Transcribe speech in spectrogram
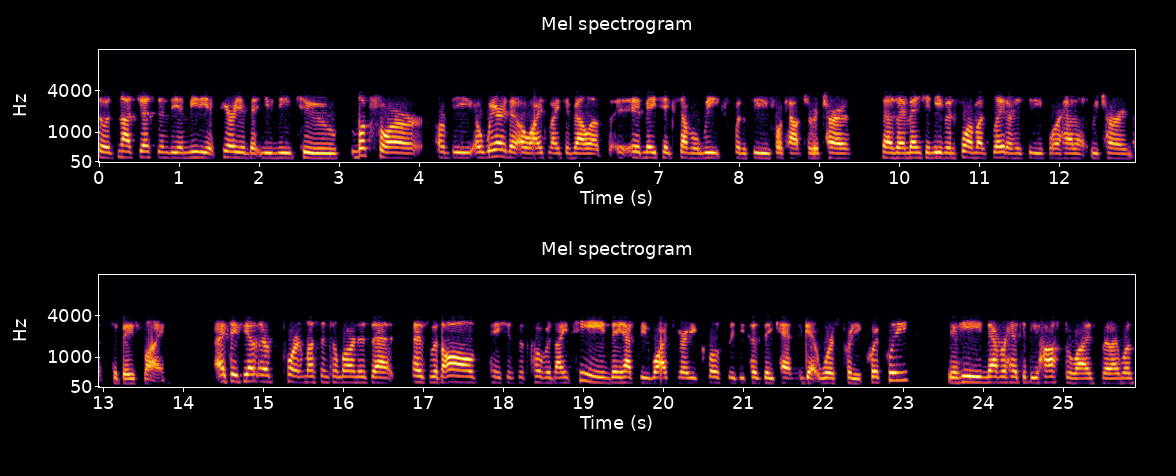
So it's not just in the immediate period that you need to look for or be aware that OIs might develop. It, may take several weeks for the CD4 count to return. As I mentioned, even four months later, his CD4 hadn't returned to baseline. I think the other important lesson to learn is that as with all patients with COVID 19, they have to be watched very closely because they can get worse pretty quickly. You know, he never had to be hospitalized, but I was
